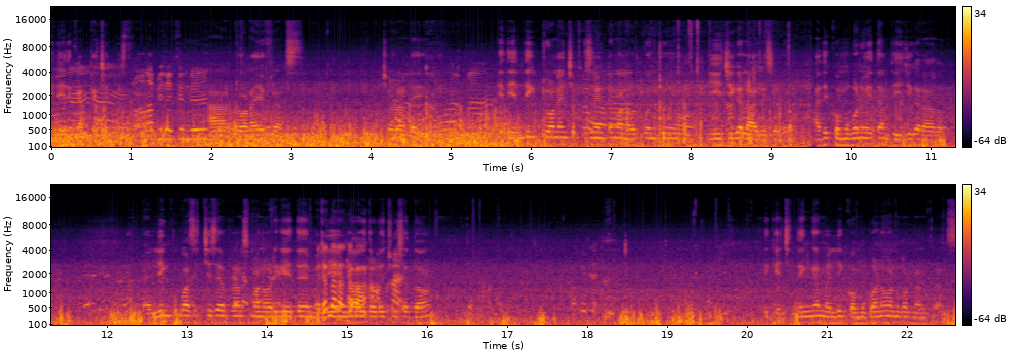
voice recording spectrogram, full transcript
ఇదైతే కరెక్ట్గా చెప్పేస్తాను. ఆ టోన్ అయ్యే ఫ్రెండ్స్. చూడండి. ఇది ఎందుకు టోన్ అని చెప్పేసి అంటే మన వాడు కొంచెం ఈజీగా లాగేశాడు. అది కొమ్ముకోవడం అయితే అంత ఈజీగా రాదు. మళ్ళీ ఇంకో బస్ ఇచ్చేసారు ఫ్రెండ్స్ మన వాడికి అయితే. మళ్ళీ ఏం లాగుతాడో చూసేద్దాం ఇది ఖచ్చితంగా మళ్ళీ కొమ్ముకోవడం అనుకుంటున్నాను ఫ్రెండ్స్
